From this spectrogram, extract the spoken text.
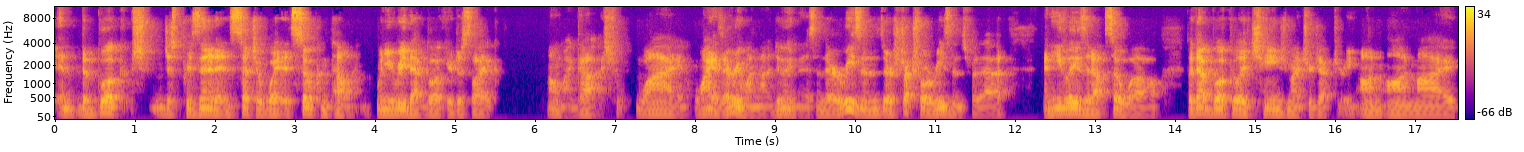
and the book just presented it in such a way, it's so compelling. When you read that book, you're just like, oh my gosh, why why is everyone not doing this? And there are reasons, there are structural reasons for that. And he lays it out so well. But that book really changed my trajectory on on my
